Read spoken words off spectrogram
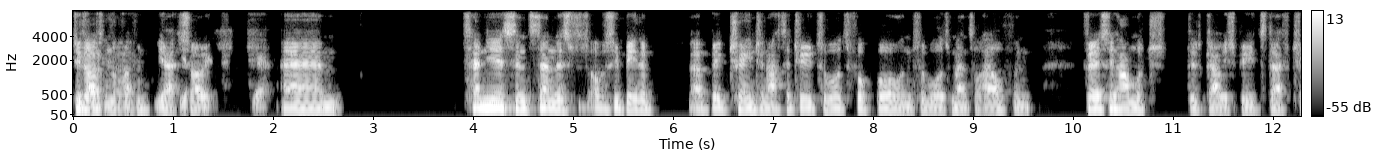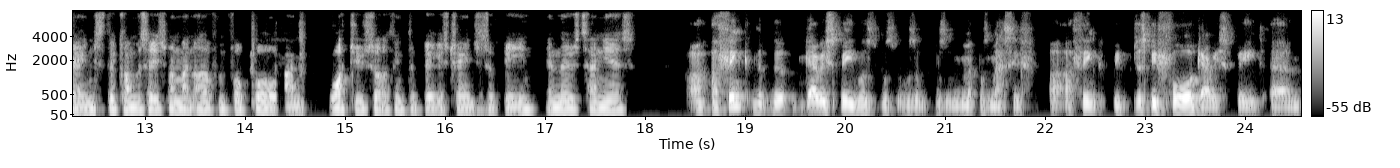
2011, yeah, yeah, sorry. Yeah. Um, 10 years since then, there's obviously been a, a big change in attitude towards football and towards mental health. And firstly, how much did Gary Speed's death change the conversation on mental health and football? And what do you sort of think the biggest changes have been in those 10 years? I think that, Gary Speed was was was was, was massive. I think just before Gary Speed, um,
